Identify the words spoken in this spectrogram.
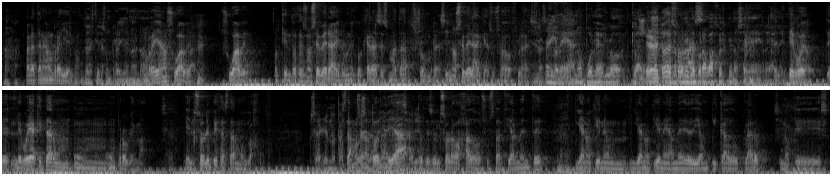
Ajá. Para tener un relleno. Entonces tienes un relleno, ¿no? Un relleno suave, suave, porque entonces no se verá y lo único que harás es matar sombras y no se verá que has usado flash. No sería de real. no ponerlo, claro, Pero de todas no ponerlo formas- por abajo es que no se vea irreal. Te voy- te- le voy a quitar un, un- un problema. El sol empieza a estar muy bajo. O sea que no tampoco Estamos en otoño ya, necesario. entonces el sol ha bajado sustancialmente. Ya no tiene un, ya no tiene al mediodía un picado claro, sino que es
